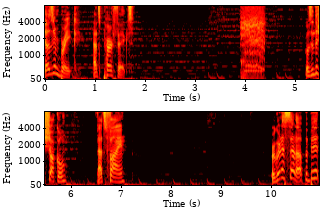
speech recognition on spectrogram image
Doesn't break. That's perfect. Goes into Shuckle. That's fine. We're going to set up a bit.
